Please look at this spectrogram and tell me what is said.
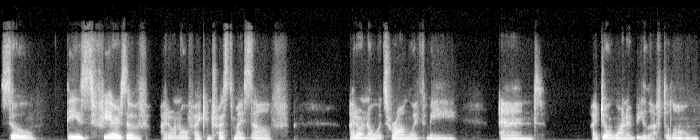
So, these fears of, I don't know if I can trust myself, I don't know what's wrong with me, and I don't want to be left alone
